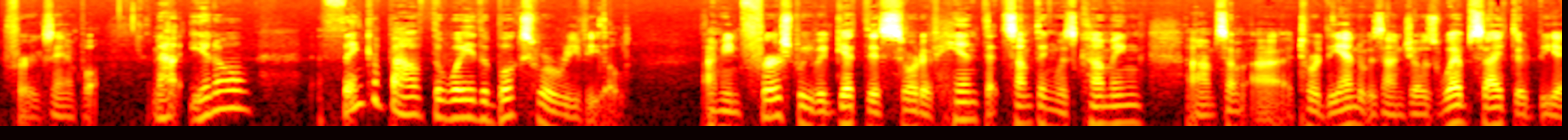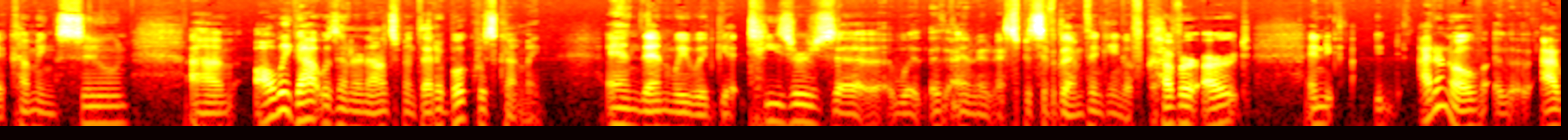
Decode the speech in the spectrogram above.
for example. Now, you know, think about the way the books were revealed. I mean, first we would get this sort of hint that something was coming. Um, some uh, toward the end, it was on Jo's website. There'd be a coming soon. Um, all we got was an announcement that a book was coming and then we would get teasers uh, with, and specifically I'm thinking of cover art. And I don't know, I,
